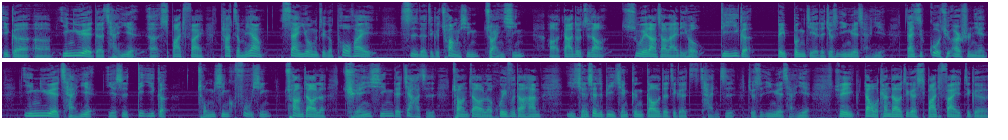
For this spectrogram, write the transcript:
一个呃音乐的产业，呃，Spotify，它怎么样善用这个破坏式的这个创新转型啊？大家都知道，数位浪潮来了以后，第一个被崩解的就是音乐产业。但是过去二十年，音乐产业也是第一个重新复兴。创造了全新的价值，创造了恢复到他们以前甚至比以前更高的这个产值，就是音乐产业。所以，当我看到这个 Spotify 这个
